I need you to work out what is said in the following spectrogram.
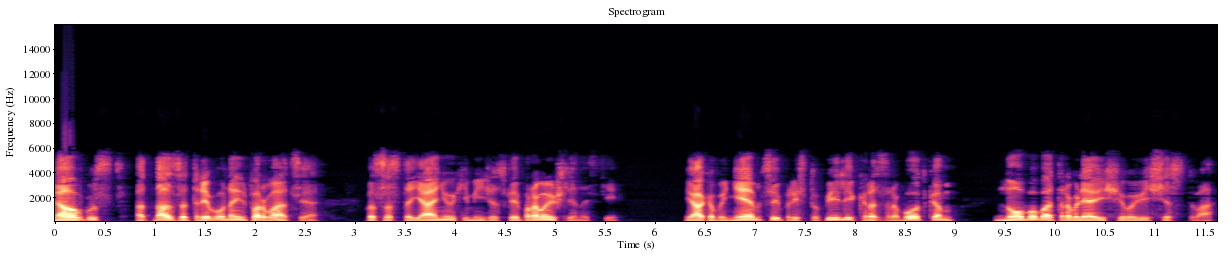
Август. От нас затребована информация по состоянию химической промышленности. Якобы немцы приступили к разработкам нового отравляющего вещества.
